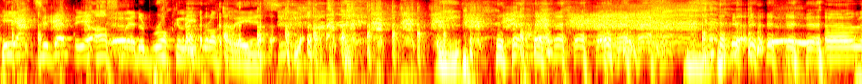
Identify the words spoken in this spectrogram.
he accidentally asks where the broccoli broccoli is. Um,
